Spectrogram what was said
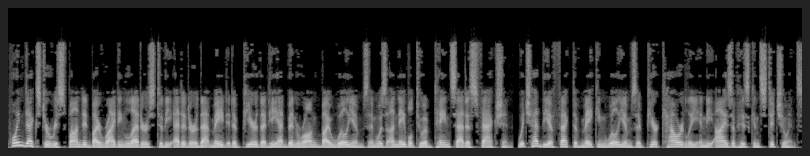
Poindexter responded by writing letters to the editor that made it appear that he had been wronged by Williams and was unable to obtain satisfaction, which had the effect of making Williams appear cowardly in the eyes of his constituents.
